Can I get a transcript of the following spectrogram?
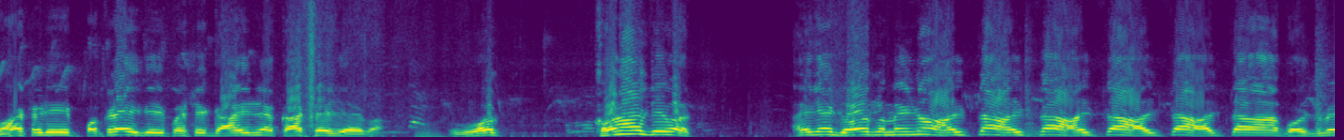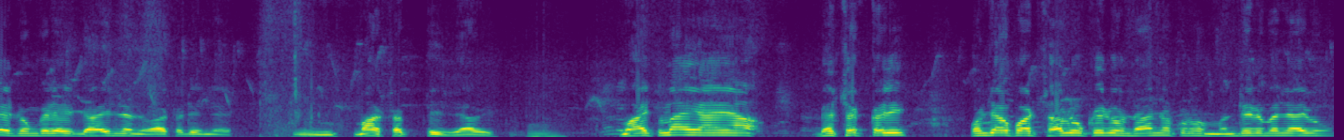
વાછડી પકડાઈ ગઈ પછી ગાયને કાંઠે જ આવ્યા. ઘણા દિવસ અહીંયા દોઢ મહિનો હાલતા હાલતા હાલતા હાલતા હાલતા આ ગોજમે ડુંગરે ગાયને વાછડીને માં શક્તિ જ આવી મહાત્મા અહીંયા બેઠક કરી પૂજાપાઠ ચાલુ કર્યું, નાનકડું મંદિર બનાવ્યું.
